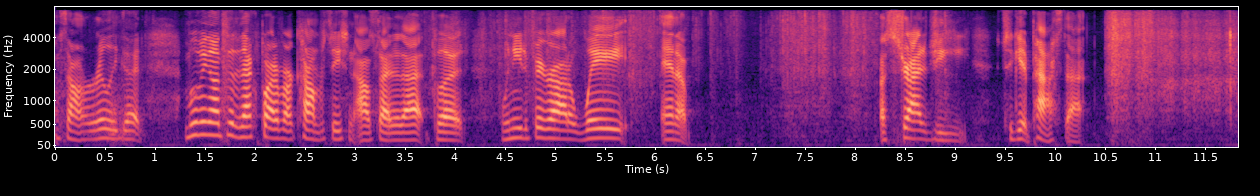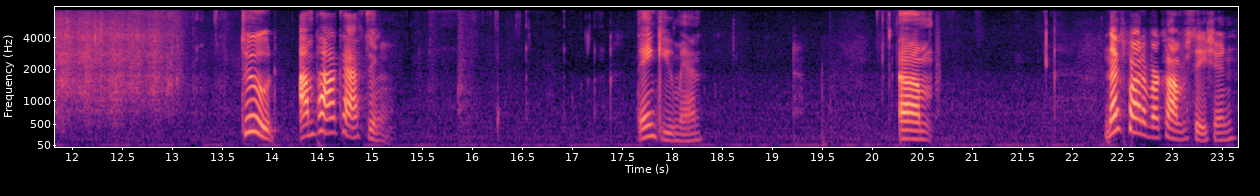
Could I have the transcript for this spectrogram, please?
It sounded really good. Moving on to the next part of our conversation outside of that, but we need to figure out a way and a a strategy to get past that. Dude, I'm podcasting. Thank you, man. Um, next part of our conversation.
